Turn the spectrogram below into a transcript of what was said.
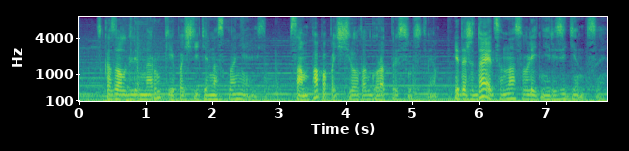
— сказал длиннорукий, почтительно склоняясь. Сам папа почтил этот город присутствием и дожидается нас в летней резиденции.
